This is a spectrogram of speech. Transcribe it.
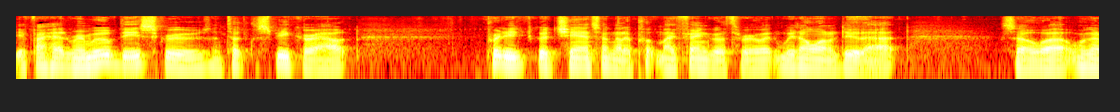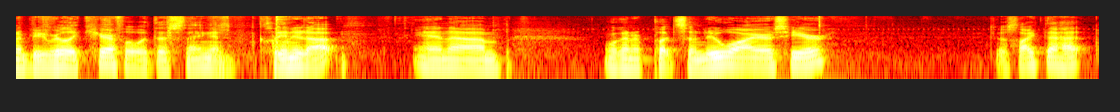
if I had removed these screws and took the speaker out, pretty good chance I'm going to put my finger through it, we don't want to do that. So uh, we're going to be really careful with this thing and clean it up. And um, we're going to put some new wires here, just like that.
